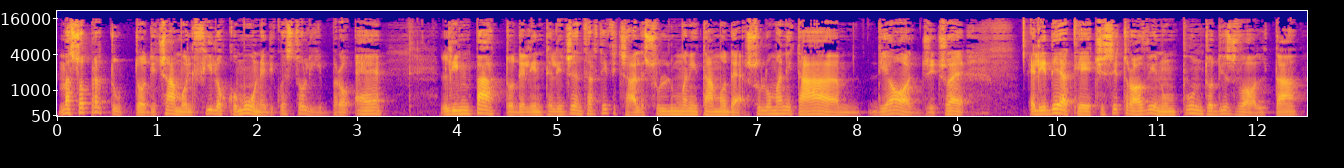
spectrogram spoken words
ma soprattutto, diciamo, il filo comune di questo libro è l'impatto dell'intelligenza artificiale sull'umanità moderna, sull'umanità di oggi, cioè è l'idea che ci si trovi in un punto di svolta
